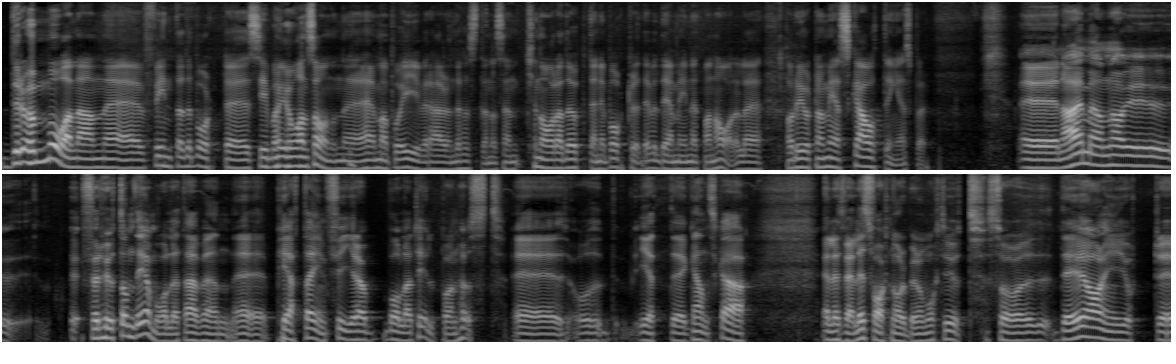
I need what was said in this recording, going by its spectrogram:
drömmål när han eh, fintade bort eh, Simon Johansson eh, hemma på Iver här under hösten och sen knarade upp den i bortre, det är väl det minnet man har, eller har du gjort någon mer scouting Jesper? Eh, nej, men han har ju förutom det målet även eh, in fyra bollar till på en höst. Eh, och i ett eh, ganska, eller ett väldigt svagt Norrby, de åkte ut. Så det har han ju gjort eh,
